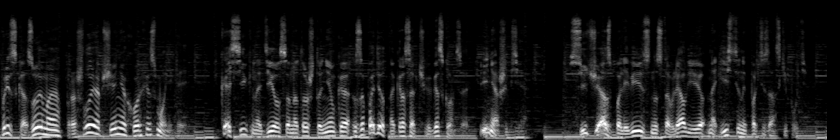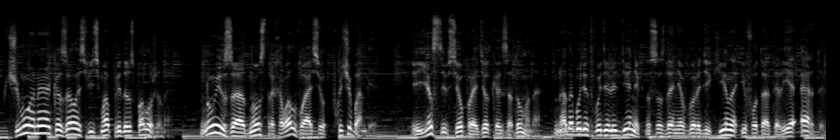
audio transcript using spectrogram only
Предсказуемо прошло и общение Хорхе с Моникой. Косик надеялся на то, что немка западет на красавчика Гасконца, и не ошибся. Сейчас боливиец наставлял ее на истинный партизанский путь. К чему она оказалась весьма предрасположена – ну и заодно страховал Васю в Кочебамбе. И если все пройдет как задумано, надо будет выделить денег на создание в городе кино и фотоателье «Эрдель»,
